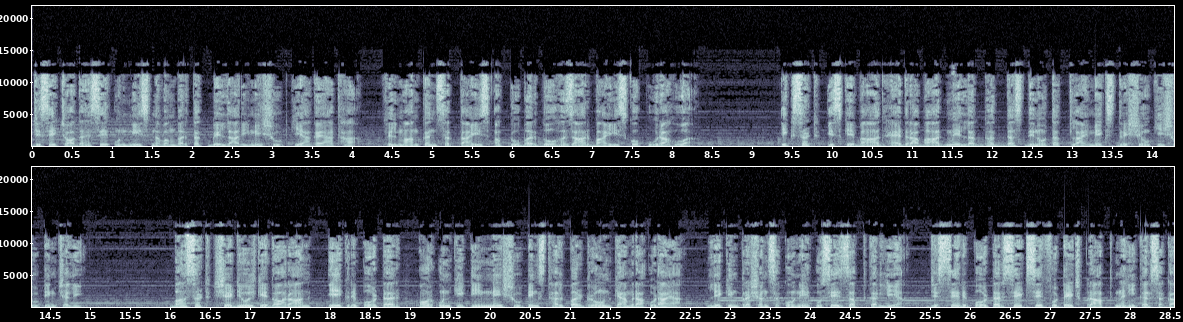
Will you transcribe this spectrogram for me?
जिसे 14 से 19 नवंबर तक बेल्लारी में शूट किया गया था। फिल्मांकन 27 अक्टूबर 2022 को पूरा हुआ। इकसठ इसके बाद हैदराबाद में लगभग 10 दिनों तक क्लाइमेक्स दृश्यों की शूटिंग चली। बासठ शेड्यूल के दौरान, एक रिपोर्टर और उनकी टीम ने शूटिंग स्थल पर ड्रोन कैमरा उड़ाया, लेकिन प्रशंसकों ने उसे जब्त कर लिया। जिससे रिपोर्टर सेट से फुटेज प्राप्त नहीं कर सका।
